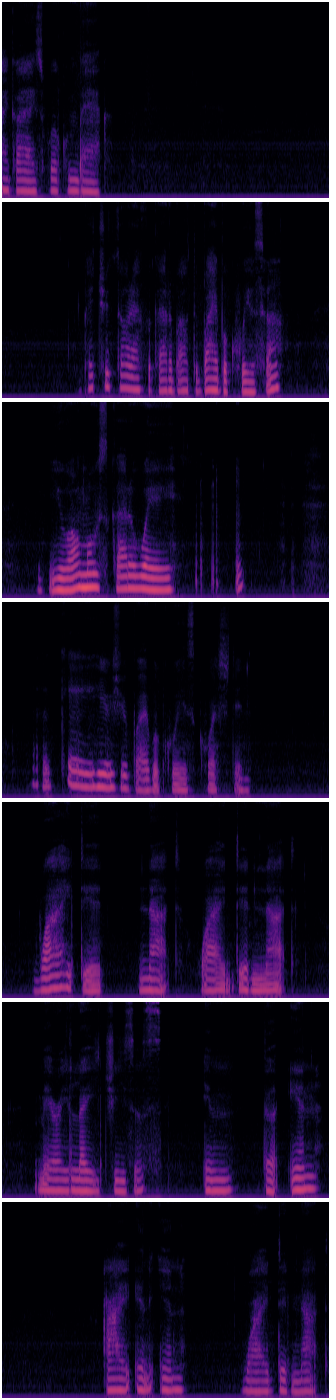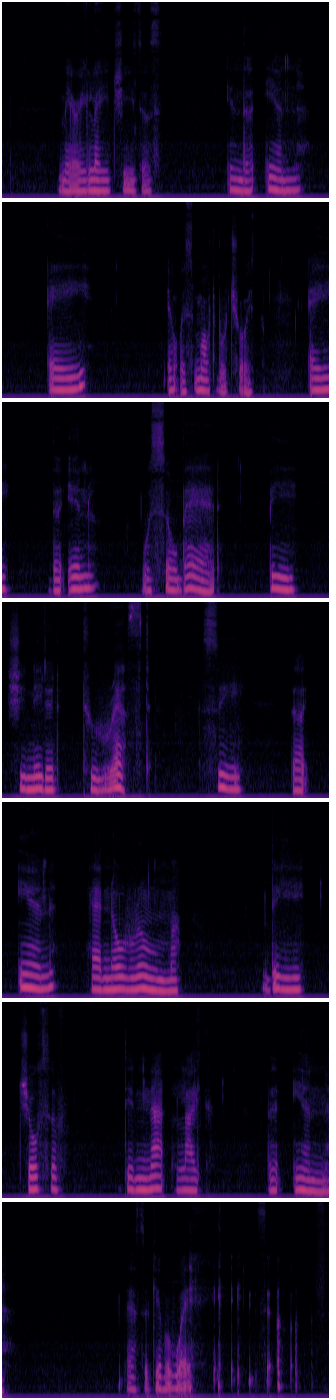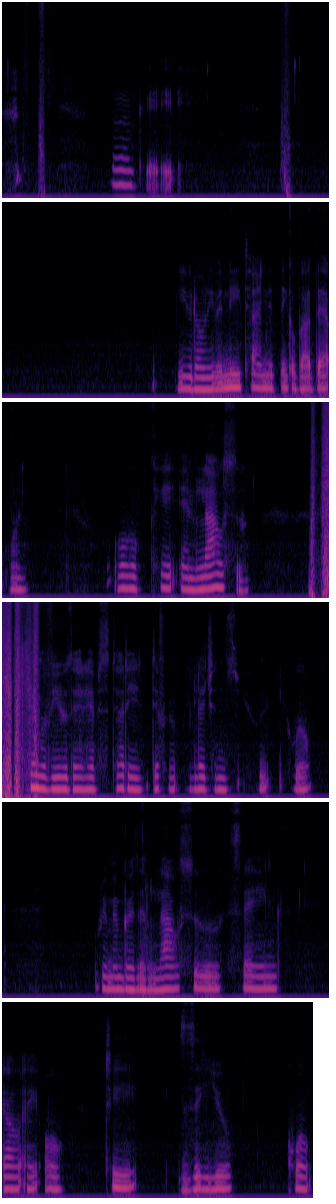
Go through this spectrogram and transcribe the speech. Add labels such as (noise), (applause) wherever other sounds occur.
Hi, guys, welcome back. Bet you thought I forgot about the Bible quiz, huh? You almost got away. (laughs) okay, here's your Bible quiz question. Why did not, why did not Mary lay Jesus in the inn? I N N. Why did not Mary lay Jesus in the N A. It was multiple choice. A. The N was so bad. B. She needed to rest. C. The N had no room. D. Joseph did not like the inn. That's a giveaway. (laughs) so, okay. You don't even need time to think about that one. Okay, and Lao Tzu. Some of you that have studied different religions, you, you will remember the Lao Tzu sayings, L A O T Z U, quote,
